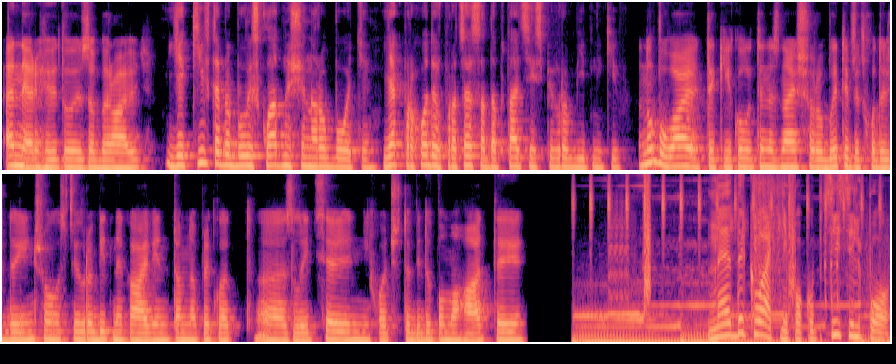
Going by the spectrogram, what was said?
енергію твою забирають. Які в тебе були складнощі на роботі? Як проходив процес адаптації співробітників? Ну, бувають такі, коли ти не знаєш, що робити, підходиш до іншого співробітника, а він там, наприклад, е, злиться, не хоче тобі допомагати. Неадекватні покупці сільпо.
